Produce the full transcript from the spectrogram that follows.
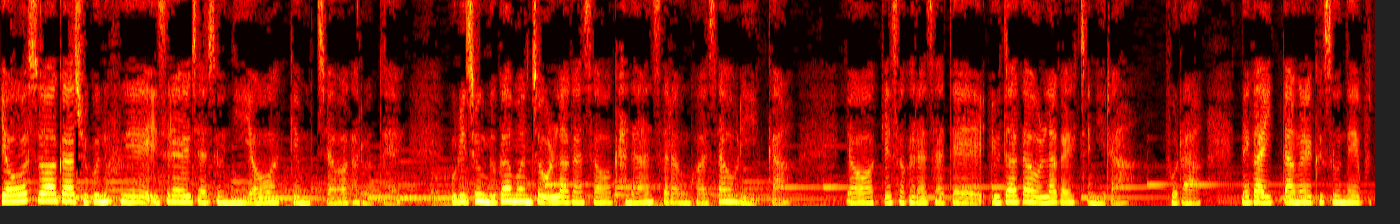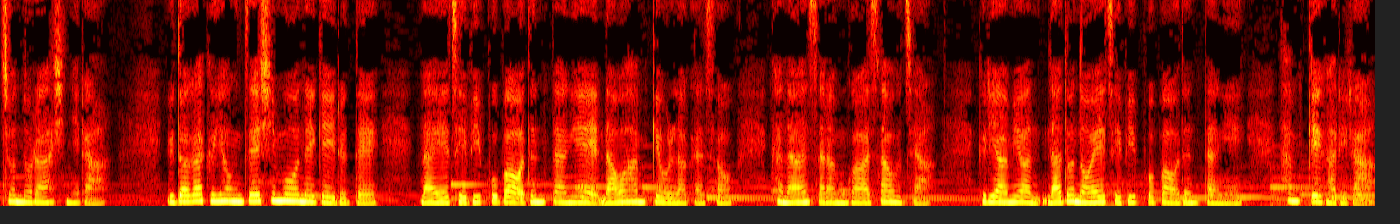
여호수아가 죽은 후에 이스라엘 자손이 여호와께 묻자와 가로되 우리 중 누가 먼저 올라가서 가나안 사람과 싸우리이까? 여호와께서 가라사대 유다가 올라갈지니라. 보라 내가 이 땅을 그 손에 붙였노라 하시니라. 유다가 그 형제 시므온에게 이르되 나의 제비 뽑아 얻은 땅에 나와 함께 올라가서 가나안 사람과 싸우자. 그리하면 나도 너의 제비 뽑아 얻은 땅에 함께 가리라.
